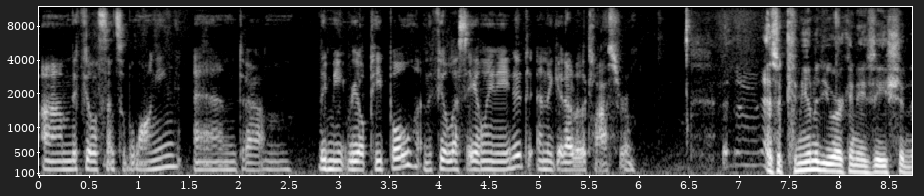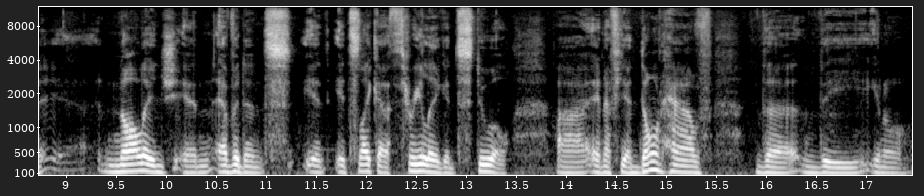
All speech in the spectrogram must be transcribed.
um, they feel a sense of belonging, and um, they meet real people and they feel less alienated and they get out of the classroom. As a community organization, knowledge and evidence, it, it's like a three-legged stool. Uh, and if you don't have the, the you know,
